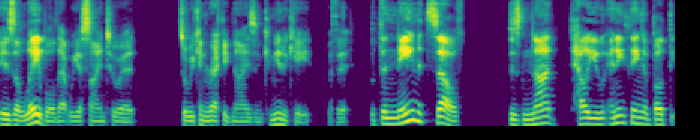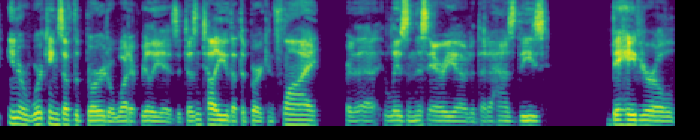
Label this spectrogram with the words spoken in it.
is a label that we assign to it so we can recognize and communicate with it. But the name itself does not tell you anything about the inner workings of the bird or what it really is. It doesn't tell you that the bird can fly or that it lives in this area or that it has these behavioral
